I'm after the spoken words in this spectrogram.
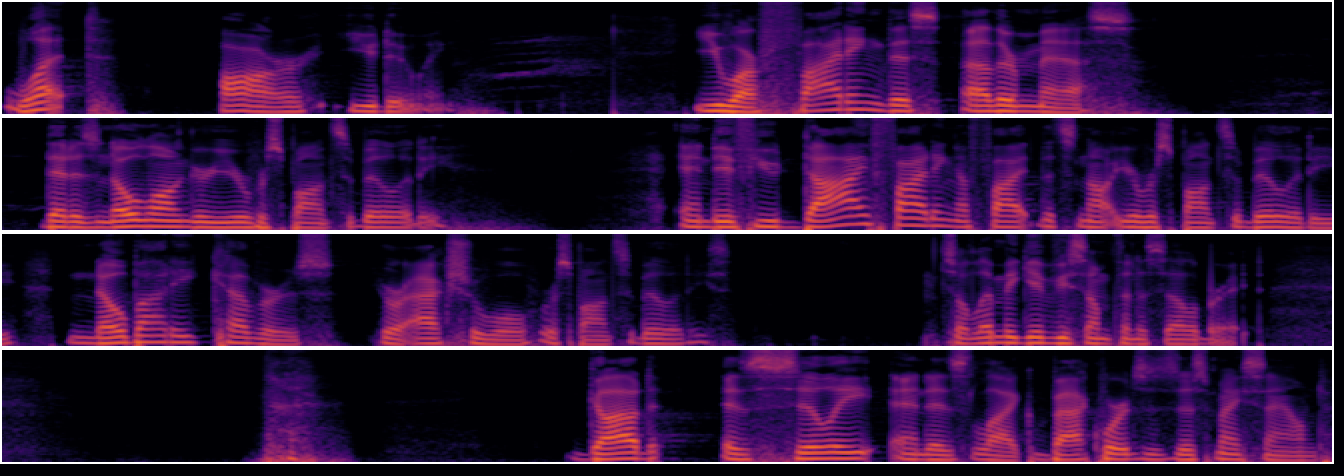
what are you doing? You are fighting this other mess that is no longer your responsibility. And if you die fighting a fight that's not your responsibility, nobody covers your actual responsibilities. So let me give you something to celebrate. God, as silly and as like backwards as this may sound,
